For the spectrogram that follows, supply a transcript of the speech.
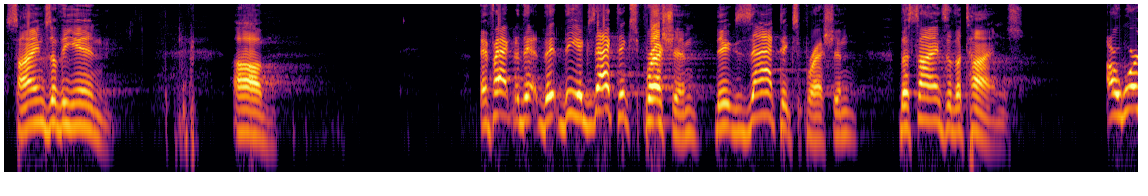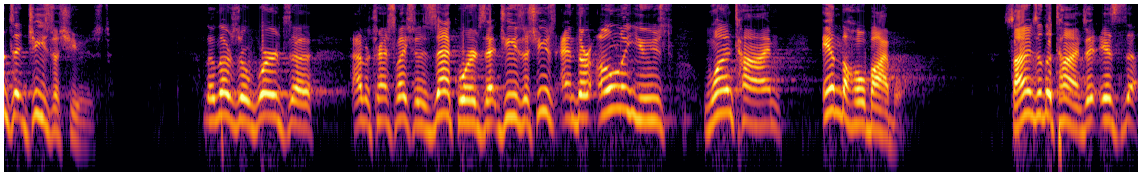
signs of the end. Um, in fact, the, the, the, exact expression, the exact expression, the signs of the times, are words that Jesus used. Those are words uh, out of translation, exact words that Jesus used, and they're only used one time in the whole Bible. Signs of the times. It is the,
